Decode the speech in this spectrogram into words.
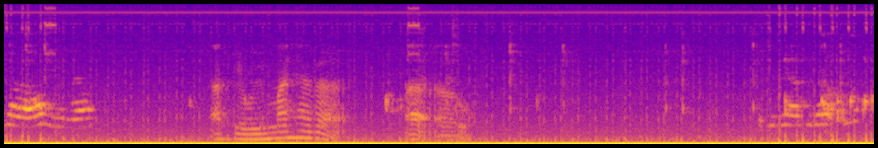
No, I don't Okay, we might have a... Uh-oh. Do we have enough?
